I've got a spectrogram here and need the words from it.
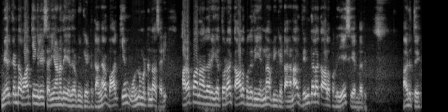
மேற்கண்ட வாக்கியங்களில் சரியானது எது அப்படின்னு கேட்டிருக்காங்க. வாக்கியம் ஒன்று மட்டும்தான் சரி. ஹரப்பா நாகரிகத்தோட காலப்பகுதி என்ன அப்படின்னு கேட்டாங்கன்னா வெண்கல காலப்பகுதியை சேர்ந்தது. அடுத்து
